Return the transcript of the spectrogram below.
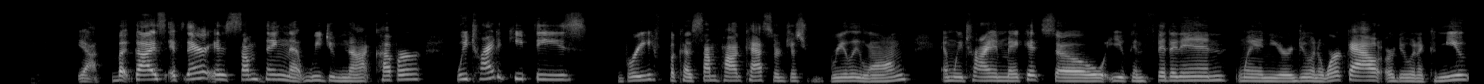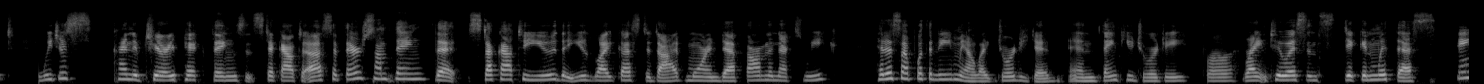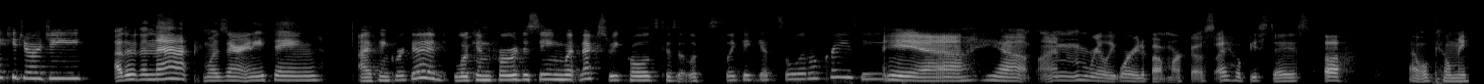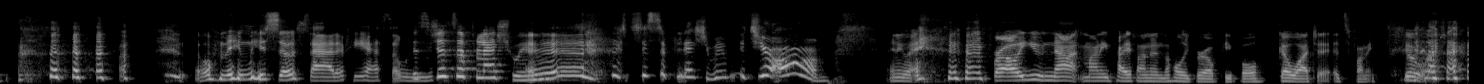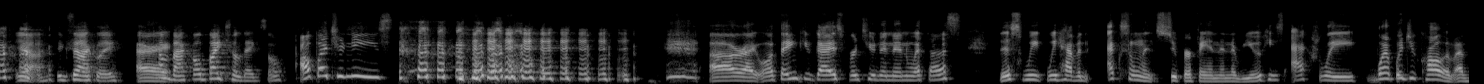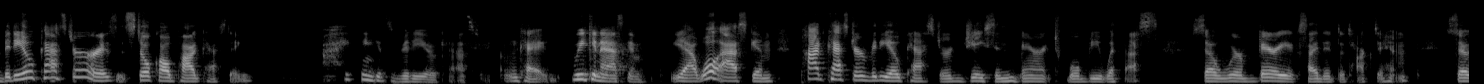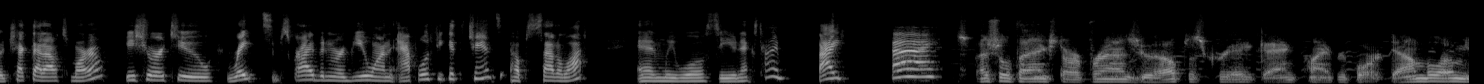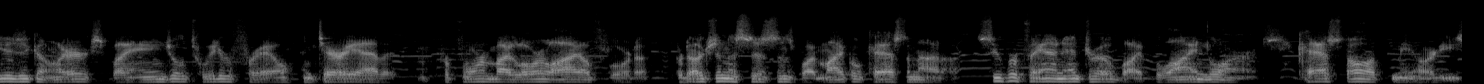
Yeah. But guys, if there is something that we do not cover, we try to keep these brief because some podcasts are just really long and we try and make it so you can fit it in when you're doing a workout or doing a commute. We just kind of cherry pick things that stick out to us. If there's something that stuck out to you that you'd like us to dive more in depth on the next week, hit us up with an email like Georgie did. And thank you, Georgie, for writing to us and sticking with us. Thank you, Georgie. Other than that, was there anything I think we're good. Looking forward to seeing what next week holds because it looks like it gets a little crazy. Yeah, yeah. I'm really worried about Marcos. I hope he stays. Oh, that will kill me. that will make me so sad if he has to leave. It's just a flesh wound. Uh, it's just a flesh wound. It's your arm. Anyway, for all you not Monty Python and the Holy Grail people, go watch it. It's funny. Go watch it. Yeah, exactly. All right. Come back. I'll bite your legs off. I'll bite your knees. All right. Well, thank you guys for tuning in with us. This week we have an excellent super fan interview. He's actually, what would you call him? A video caster or is it still called podcasting? I think it's video casting. Okay. We can ask him. Yeah, we'll ask him. Podcaster, videocaster Jason Barrett will be with us. So we're very excited to talk to him. So check that out tomorrow. Be sure to rate, subscribe, and review on Apple if you get the chance. It helps us out a lot. And we will see you next time. Bye. Bye. Special thanks to our friends who helped us create Gangplank Report. Down below music and lyrics by Angel Tweeter Frail and Terry Abbott, performed by Lorelei of Florida. Production assistance by Michael Castaneda. Superfan intro by Blind Lawrence. Cast off, me hearties.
